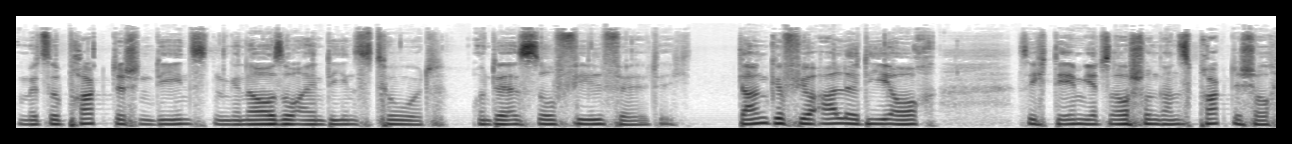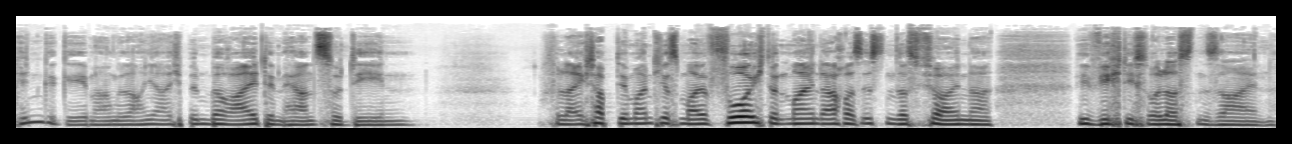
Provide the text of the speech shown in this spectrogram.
und mit so praktischen Diensten genauso einen Dienst tut. Und er ist so vielfältig. Danke für alle, die auch sich dem jetzt auch schon ganz praktisch auch hingegeben haben, gesagt, ja, ich bin bereit, dem Herrn zu dienen. Vielleicht habt ihr manches Mal Furcht und meint, ach, was ist denn das für eine, wie wichtig soll das denn sein?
